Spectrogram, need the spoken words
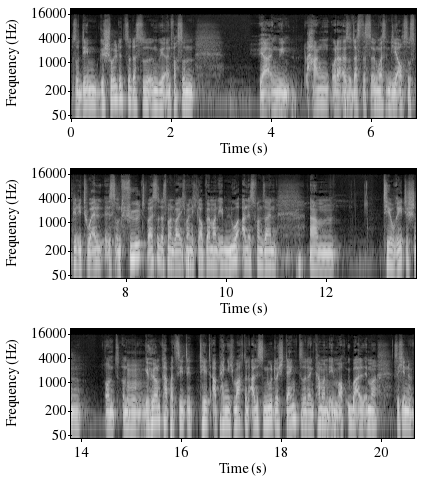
so dem geschuldet, so dass du irgendwie einfach so ein, ja, irgendwie Hang oder also dass das irgendwas in dir auch so spirituell ist und fühlt, weißt du, dass man, weil ich meine, ich glaube, wenn man eben nur alles von seinen ähm, theoretischen und, und mhm. Gehirnkapazität abhängig macht und alles nur durchdenkt, so dann kann man eben auch überall immer sich in eine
